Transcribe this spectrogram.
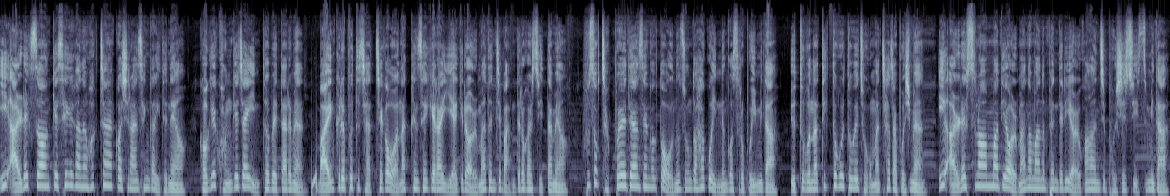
이 알렉스와 함께 세계관을 확장할 것이라는 생각이 드네요. 거기에 관계자의 인터뷰에 따르면 마인크래프트 자체가 워낙 큰 세계라 이야기를 얼마든지 만들어갈 수 있다며 후속 작품에 대한 생각도 어느 정도 하고 있는 것으로 보입니다. 유튜브나 틱톡을 통해 조금만 찾아보시면 이 알렉스라 한마디에 얼마나 많은 팬들이 열광하는지 보실 수 있습니다.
